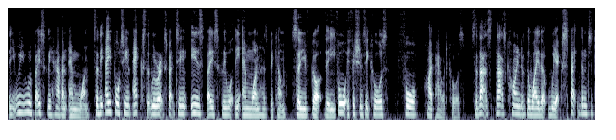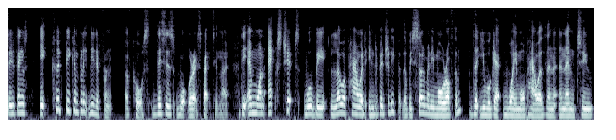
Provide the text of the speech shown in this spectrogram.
you would basically have an M1. So the A14X that we were expecting is basically what the M1 has become. So you've got the four efficiency cores, four high-powered cores. So that's that's kind of the way that we expect them to do things. It could be completely different of course. This is what we're expecting though. The M1X chips will be lower powered individually, but there'll be so many more of them that you will get way more power than an M2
